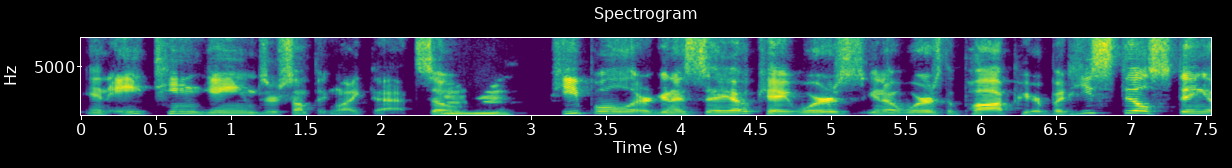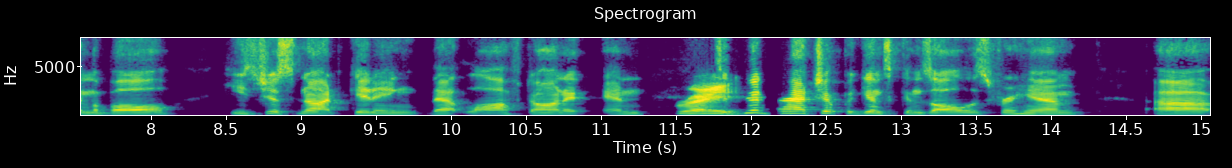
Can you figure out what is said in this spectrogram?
in 18 games or something like that. So mm-hmm. people are going to say, okay, where's you know where's the pop here? But he's still stinging the ball. He's just not getting that loft on it, and right. it's a good matchup against Gonzalez for him. Uh,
